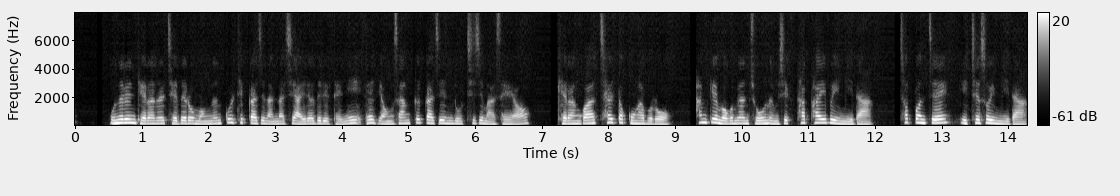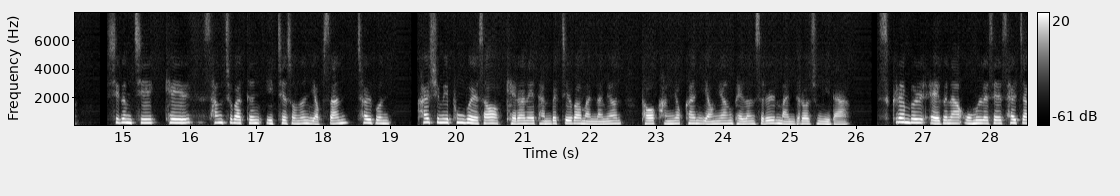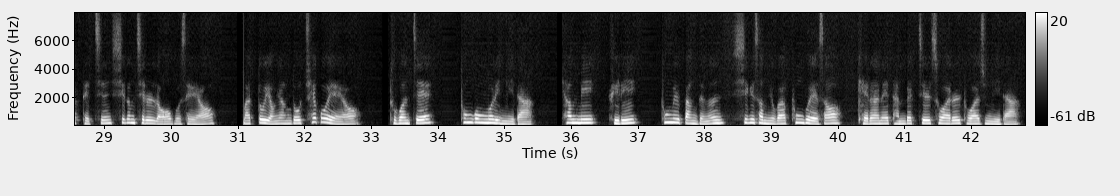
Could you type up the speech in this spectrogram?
오늘은 계란을 제대로 먹는 꿀팁까지 낱낱이 알려드릴 테니 영상 끝까지 놓치지 마세요. 계란과 찰떡궁합으로 함께 먹으면 좋은 음식 탑5입니다. 첫 번째, 이채소입니다. 시금치, 케일, 상추 같은 이채소는 엽산, 철분, 칼슘이 풍부해서 계란의 단백질과 만나면 더 강력한 영양 밸런스를 만들어줍니다. 스크램블 에그나 오믈렛에 살짝 데친 시금치를 넣어보세요. 맛도 영양도 최고예요. 두 번째, 통곡물입니다. 현미, 귀리, 통밀빵 등은 식이섬유가 풍부해서 계란의 단백질 소화를 도와줍니다.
